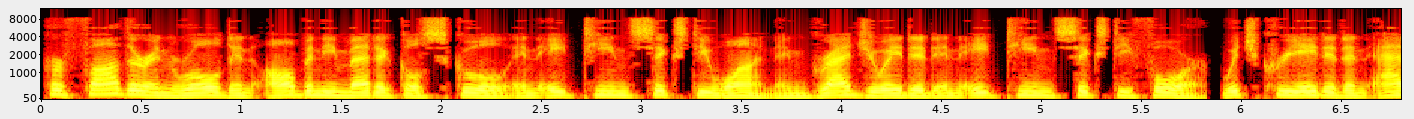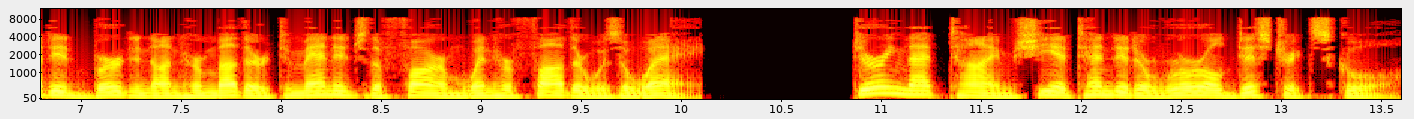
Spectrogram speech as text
Her father enrolled in Albany Medical School in 1861 and graduated in 1864, which created an added burden on her mother to manage the farm when her father was away. During that time she attended a rural district school.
